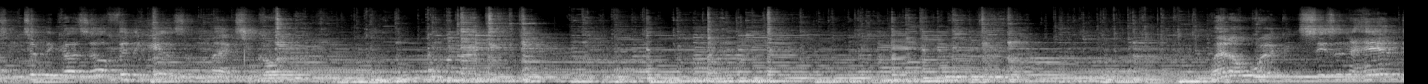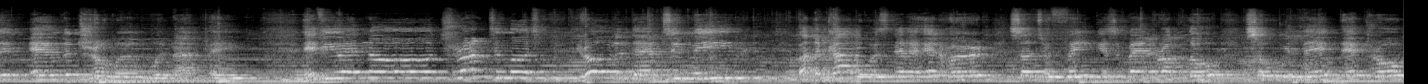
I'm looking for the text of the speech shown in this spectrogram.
To because off in the hills of Mexico. Working season-handed and the drummer would not pay. If you had not drunk too much, you rolled that to me. But the cowboys never had heard such a thing as a bankrupt law. So we let that draw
